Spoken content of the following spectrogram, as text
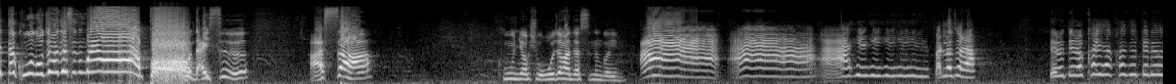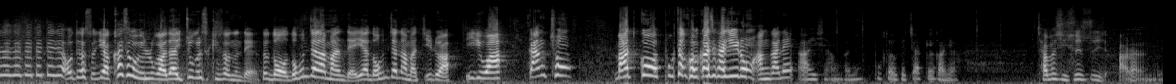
일단 궁은 오자마자 쓰는 거야! 뽕! 나이스! 아싸! 궁은 역시 오자마자 쓰는 거임. 아, 아, 아, 힐힐힐힐. 빨라져라. 때려 때려 카이사 카이사 때려 때려 때려 때려 어디 갔어? 야 카이사가 왜 일로 가? 나 이쪽에서 스킬 썼는데. 그럼 너너 혼자 남았는데. 야 너 혼자 남았지. 이리 와. 이리 와. 깡총 맞고 폭탄 거기까지 가지롱. 안 가네? 아이씨 안 가네. 폭탄 왜 이렇게 짧게 가냐? 잡을 수 있을 줄 알았는데.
